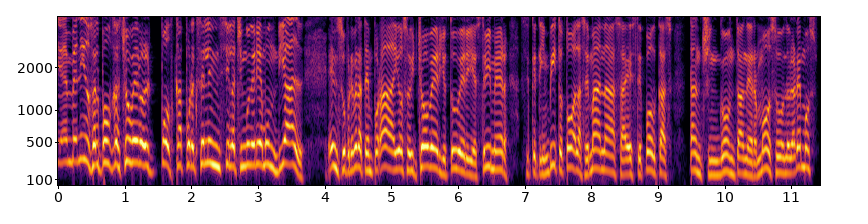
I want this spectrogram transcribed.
Bienvenidos al podcast Chovero, el podcast por excelencia en la chingonería mundial. En su primera temporada yo soy Chover, youtuber y streamer, así que te invito todas las semanas a este podcast tan chingón, tan hermoso, donde hablaremos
